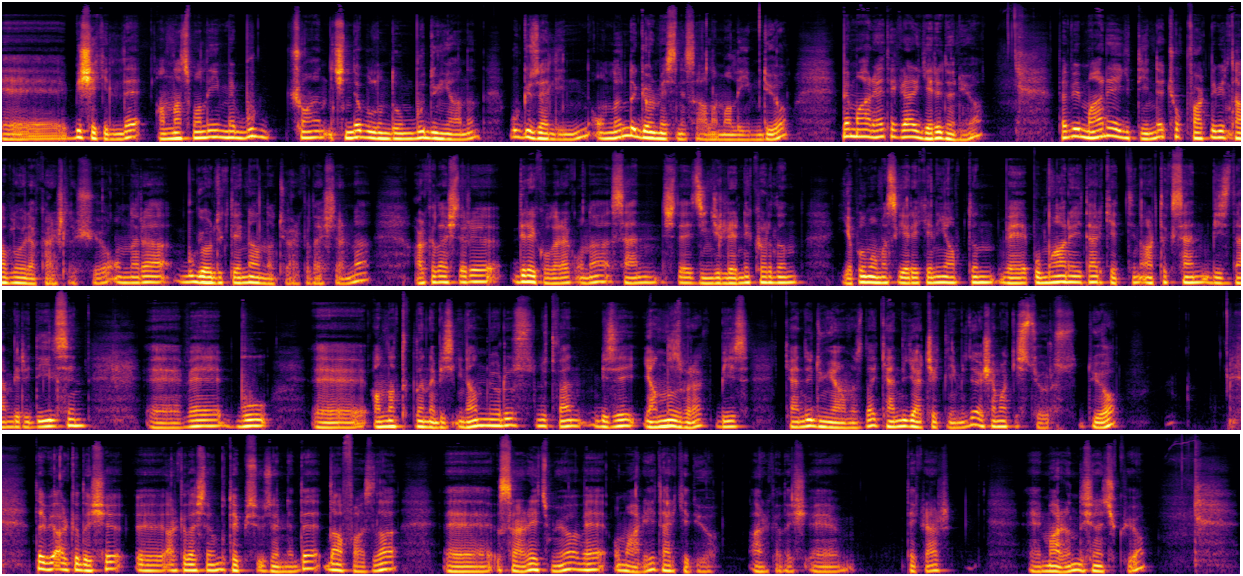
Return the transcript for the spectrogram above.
e, bir şekilde anlatmalıyım ve bu şu an içinde bulunduğum bu dünyanın bu güzelliğinin onların da görmesini sağlamalıyım diyor ve mağaraya tekrar geri dönüyor. Tabii mağaraya gittiğinde çok farklı bir tabloyla karşılaşıyor. Onlara bu gördüklerini anlatıyor arkadaşlarına. Arkadaşları direkt olarak ona sen işte zincirlerini kırdın, yapılmaması gerekeni yaptın ve bu mağarayı terk ettin. Artık sen bizden biri değilsin ee, ve bu e, anlattıklarına biz inanmıyoruz. Lütfen bizi yalnız bırak. Biz kendi dünyamızda, kendi gerçekliğimizde yaşamak istiyoruz diyor. Tabii arkadaşı, e, arkadaşların bu tepkisi üzerine de daha fazla e, ısrar etmiyor ve o mağarayı terk ediyor. Arkadaş e, tekrar e, mağaranın dışına çıkıyor.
